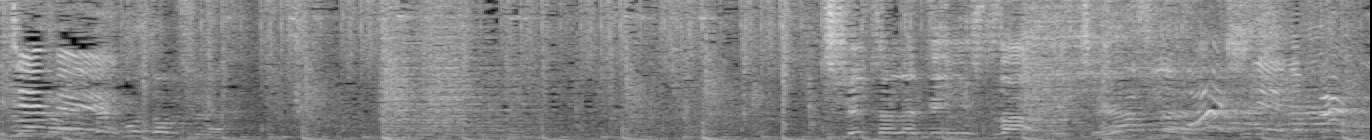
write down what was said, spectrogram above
Idziemy. Jak było dobrze. Trzy to lepiej niż dwa, wiecie? Jasne. Właśnie, no pewnie.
